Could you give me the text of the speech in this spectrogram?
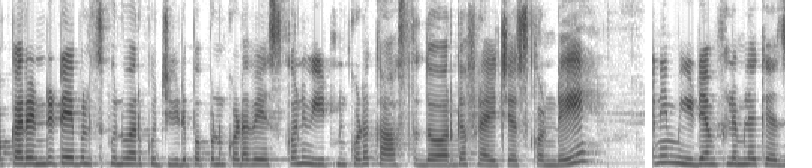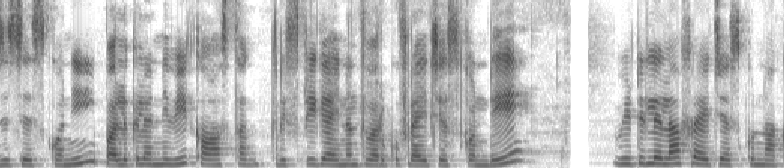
ఒక రెండు టేబుల్ స్పూన్ వరకు జీడిపప్పును కూడా వేసుకొని వీటిని కూడా కాస్త దోరగా ఫ్రై చేసుకోండి. మీడియం ఫ్లేమ్లోకి అడ్జస్ట్ చేసుకొని పలుకులన్నవి కాస్త క్రిస్పీగా అయినంత వరకు ఫ్రై చేసుకోండి. వీటిల్లో ఇలా ఫ్రై చేసుకున్నాక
